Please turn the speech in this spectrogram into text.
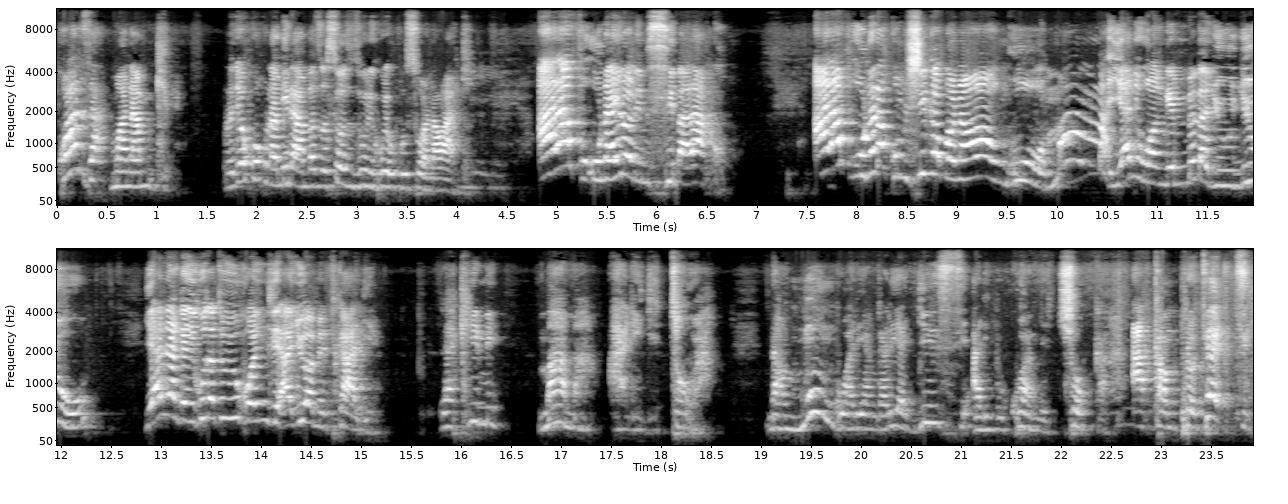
Kwanza mwanamke. Unajua kuwa kuna mila ambazo sio nzuri kule kuhusu wanawake. Alafu una hilo limsiba lako. Alafu unaenda kumshika bwana wao nguo. Mama yani wangembeba juu yani angejikuta tu yuko nje ajue amefikaje. Lakini mama alijitoa na mungu aliangalia jinsi alivyokuwa amechoka akamprotekti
